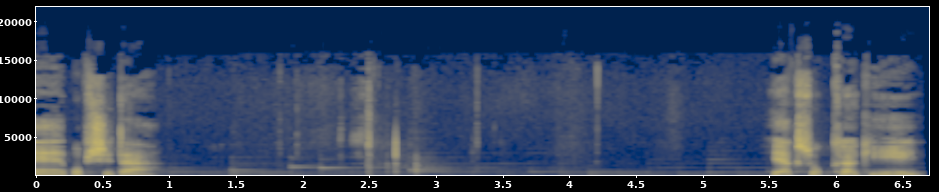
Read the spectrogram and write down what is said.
해 봅시다. 약속하기.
